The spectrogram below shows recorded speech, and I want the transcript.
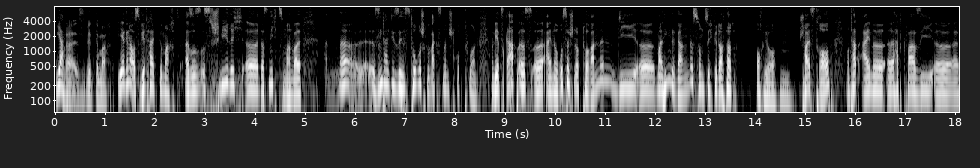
Ja. Oder es wird gemacht. Ja, genau, es wird halt gemacht. Also es ist schwierig, äh, das nicht zu machen, weil äh, ne, es sind halt diese historisch gewachsenen Strukturen. Und jetzt gab es äh, eine russische Doktorandin, die äh, mal hingegangen ist und sich gedacht hat, ach ja, hm, scheiß drauf, und hat eine, äh, hat quasi äh,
